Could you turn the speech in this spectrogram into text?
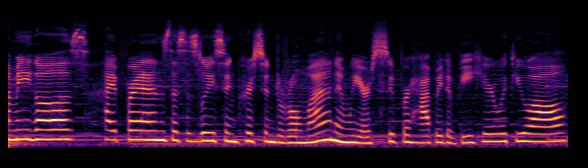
amigos. Hi, friends. This is Luis and Kristen Roman, and we are super happy to be here with you all,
